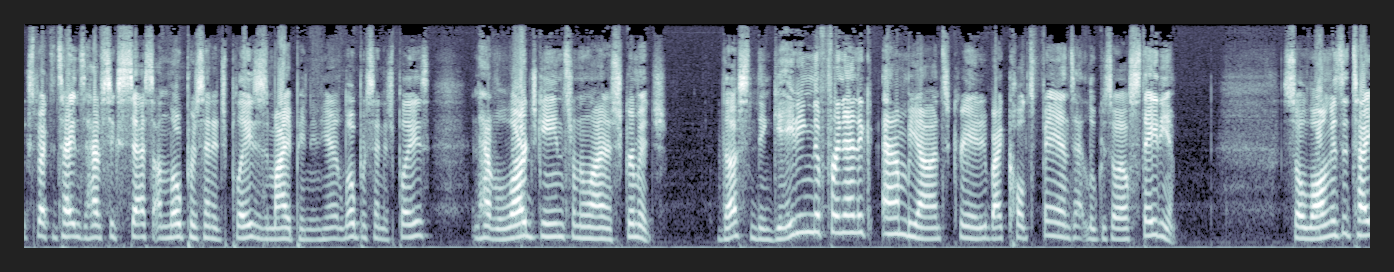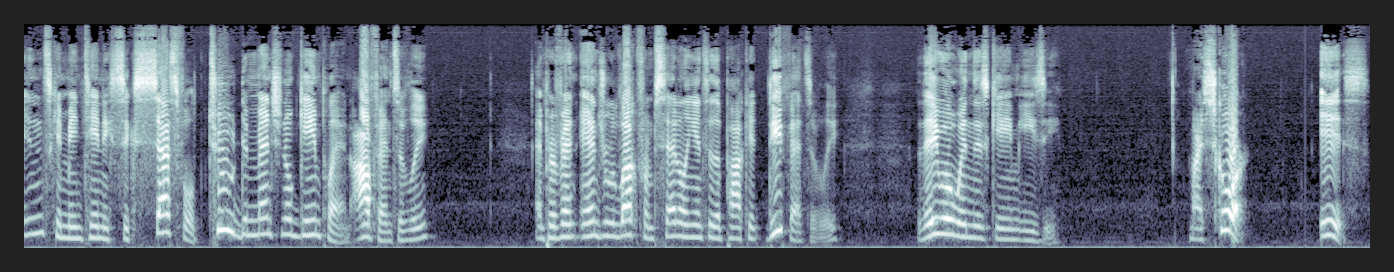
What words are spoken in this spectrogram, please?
Expect the Titans to have success on low percentage plays, is my opinion here. Low percentage plays, and have large gains from the line of scrimmage, thus negating the frenetic ambiance created by Colts fans at Lucas Oil Stadium. So long as the Titans can maintain a successful two dimensional game plan offensively and prevent Andrew Luck from settling into the pocket defensively, they will win this game easy. My score is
